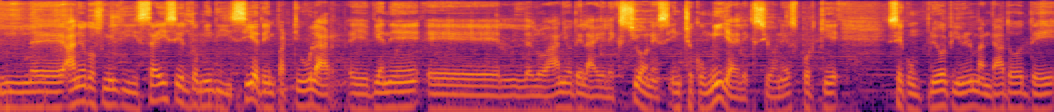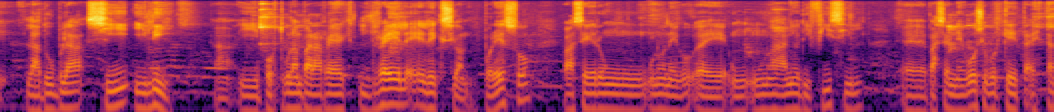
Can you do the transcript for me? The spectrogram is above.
el eh, año 2016 y el 2017 en particular eh, viene eh, los años de las elecciones, entre comillas elecciones, porque se cumplió el primer mandato de la dupla Xi y Li ah, y postulan para reelección. Por eso va a ser un, unos años difíciles para hacer negocio porque está,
